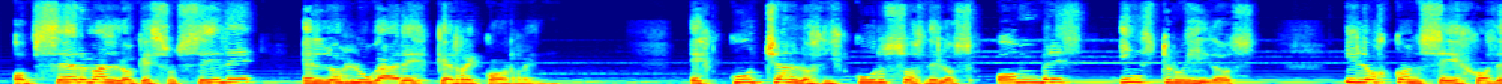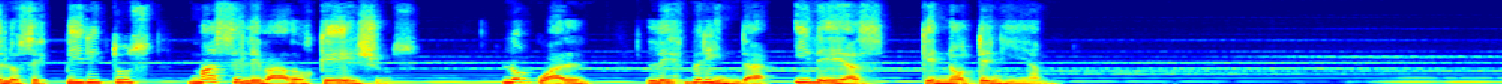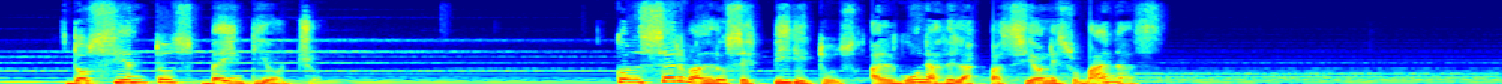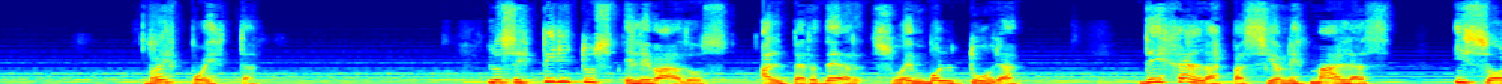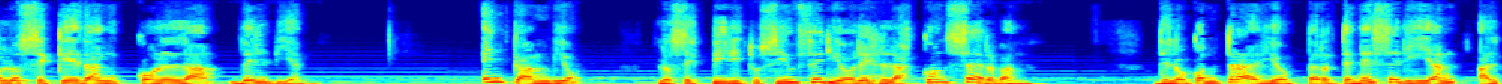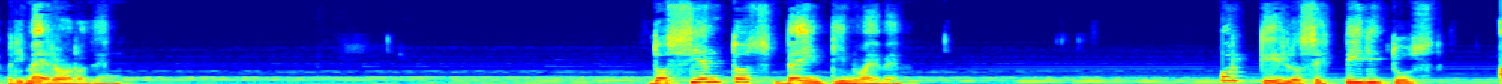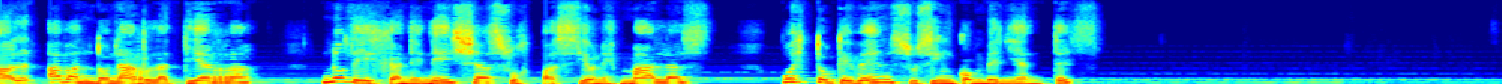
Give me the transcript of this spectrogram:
observan lo que sucede en los lugares que recorren. Escuchan los discursos de los hombres instruidos y los consejos de los espíritus más elevados que ellos, lo cual les brinda ideas que no tenían. 228. ¿Conservan los espíritus algunas de las pasiones humanas? Respuesta los espíritus elevados, al perder su envoltura, dejan las pasiones malas y solo se quedan con la del bien. En cambio, los espíritus inferiores las conservan. De lo contrario, pertenecerían al primer orden. 229. ¿Por qué los espíritus, al abandonar la tierra, no dejan en ella sus pasiones malas, puesto que ven sus inconvenientes?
